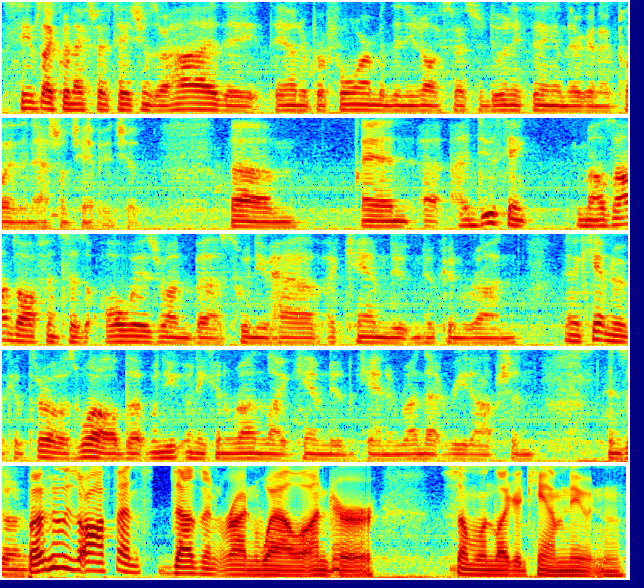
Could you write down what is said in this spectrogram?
seems like when expectations are high, they they underperform, and then you don't expect them to do anything, and they're going to play the national championship. Um, and uh, I do think Malzahn's offense has always run best when you have a Cam Newton who can run and Cam Newton can throw as well. But when you when he can run like Cam Newton can and run that read option and zone, but whose offense doesn't run well under someone like a Cam Newton?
